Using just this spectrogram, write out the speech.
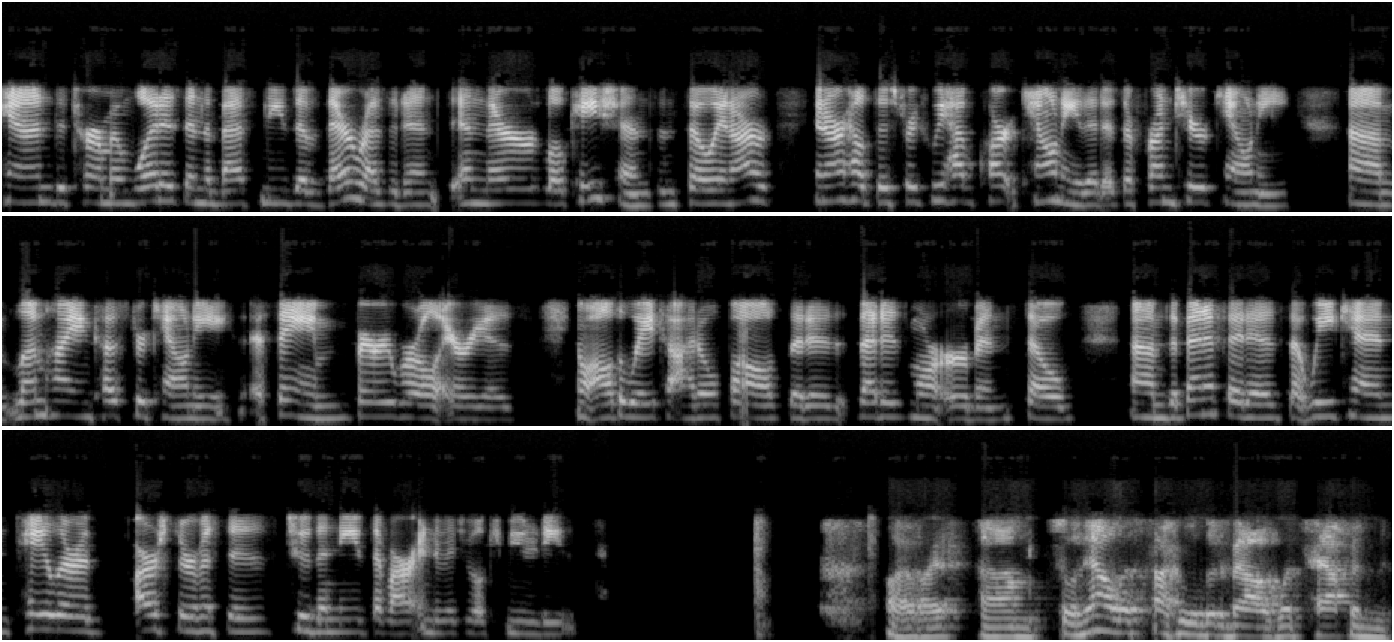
can determine what is in the best needs of their residents and their locations. And so in our in our health district, we have Clark County that is a frontier county, um, Lemhi and Custer County, same very rural areas you know, all the way to Idaho Falls that is that is more urban. So um, the benefit is that we can tailor our services to the needs of our individual communities. All right. Um, so now let's talk a little bit about what's happened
